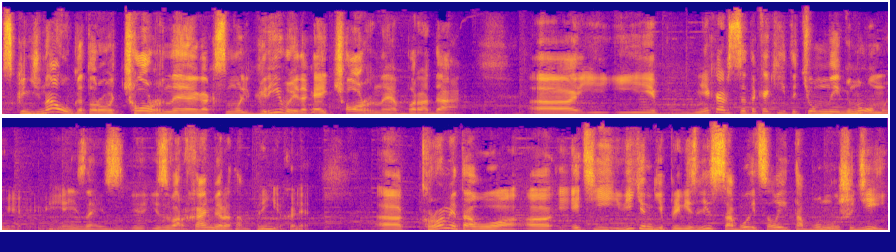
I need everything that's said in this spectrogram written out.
скандинава, у которого черная, как смоль грива, и такая черная борода. А, и, и мне кажется, это какие-то темные гномы, я не знаю, из, из Warhammer а там приехали. А, кроме того, эти викинги привезли с собой целый табун лошадей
